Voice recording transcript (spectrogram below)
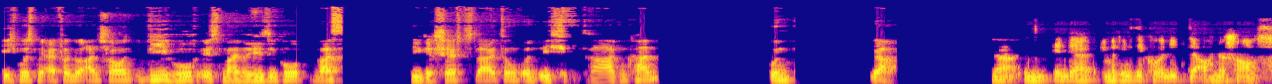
ich muss mir einfach nur anschauen, wie hoch ist mein Risiko, was die Geschäftsleitung und ich tragen kann. Und ja. Ja, in, in der, im Risiko liegt ja auch eine Chance.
